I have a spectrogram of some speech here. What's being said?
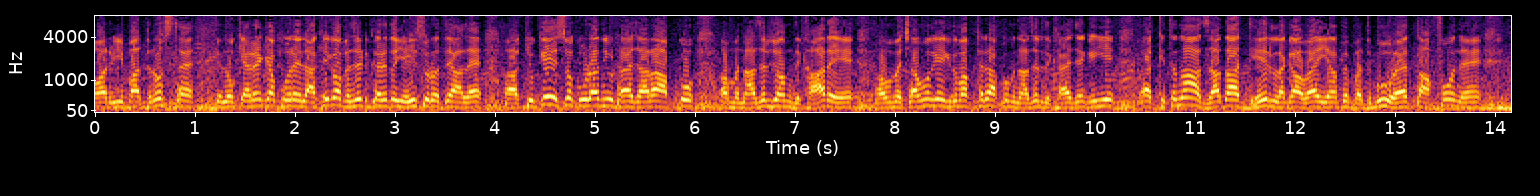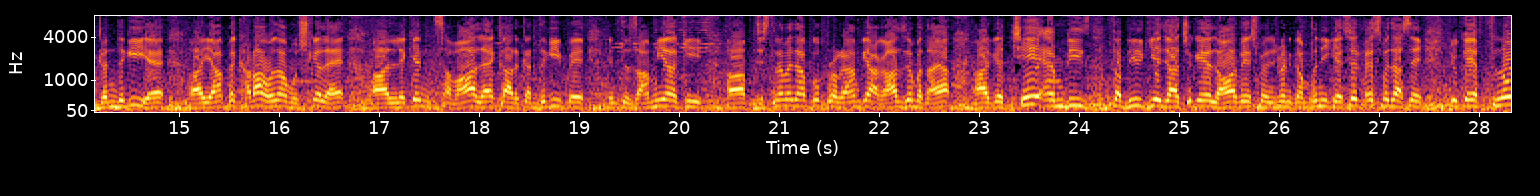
और ये बात दुरुस्त है कि लोग कह रहे हैं कि आप पूरे इलाके का विज़िट करें तो यही सूरत हाल है। क्योंकि इस वक्त कूड़ा नहीं उठाया जा रहा। आपको मनाजिर जो हम दिखा रहे हैं और मैं चाहूँगा कि एक दफ़ा फिर आपको मनाजिर दिखाया जाए कि ये कितना ज़्यादा ढेर लगा हुआ है। यहाँ पे बदबू है, ताफुन है, गंदगी है। यहाँ पे खड़ा होना मुश्किल है। लेकिन सवाल है कारकर्दगी पे, इंतज़ामिया की। जिस तरह मैंने आपको प्रोग्राम के आगाज़ में बताया कि छः एम डीज तब्दील किए जा चुके हैं। लाहौर वेस्ट मैनेजमेंट कंपनी के, सिर्फ़ इस वजह से, क्योंकि फ़्लो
